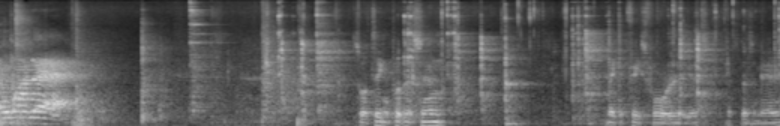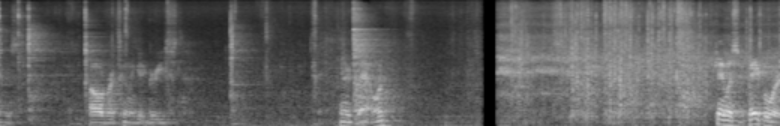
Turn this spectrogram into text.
Don't want that. So I'll take and put this in. Make it face forward, I guess. That doesn't matter. Just however it's gonna get greased. There's that one. Came with some paperwork.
